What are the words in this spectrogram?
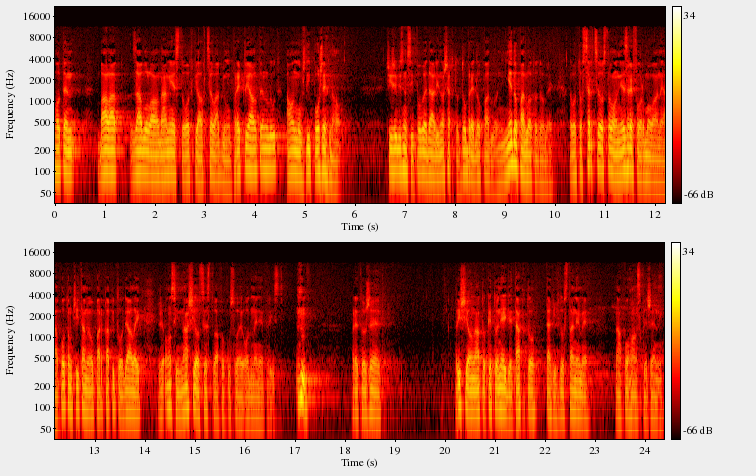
ho ten Balák zavolal na miesto, odkiaľ chcel, aby mu preklial ten ľud a on mu vždy požehnal. Čiže by sme si povedali, no však to dobre dopadlo. Nedopadlo to dobre lebo to srdce ostalo nezreformované. A potom čítame o pár kapitol ďalej, že on si našiel cestu, ako ku svojej odmene prísť. Pretože prišiel na to, keď to nejde takto, tak ich dostaneme na pohanské ženy.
